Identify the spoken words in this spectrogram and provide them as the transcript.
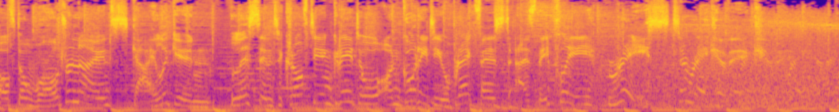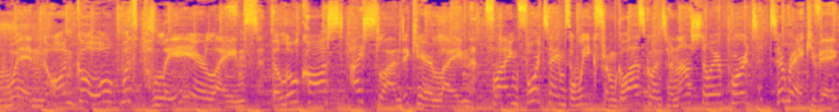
of the world renowned Sky Lagoon. Listen to Crofty and Grado on Go Radio Breakfast as they play Race to Reykjavik. Win on go with Play Airlines, the low cost Icelandic airline, flying four times a week from Glasgow International Airport to Reykjavik.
